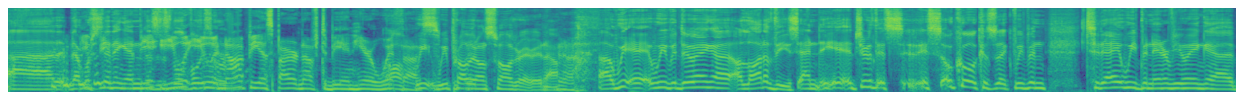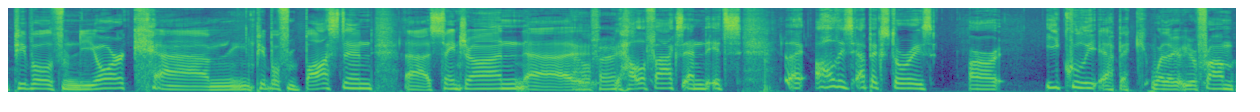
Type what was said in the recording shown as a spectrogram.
uh, that we're sitting in. you, you, you would not be inspired enough to be in here with oh, us. We, we probably don't smell great right now. Yeah. Uh, we uh, we've been doing a, a, lot of these, and uh, Judith, it's it's so cool because like we've been today we've been interviewing uh, people from New York, um, people from Boston, St. John, Halifax. Halifax, and it's like all these epic stories are equally epic, whether you're from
